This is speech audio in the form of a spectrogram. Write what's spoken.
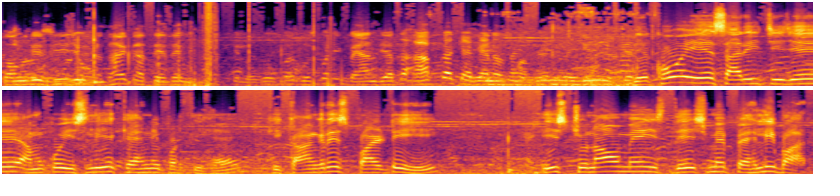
कांग्रेसी जो कथा करते थे के लोगों पर उस पर एक बयान दिया था। आपका क्या कहना है उस देखो ये सारी चीज़ें हमको इसलिए कहनी पड़ती है कि कांग्रेस पार्टी इस चुनाव में इस देश में पहली बार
